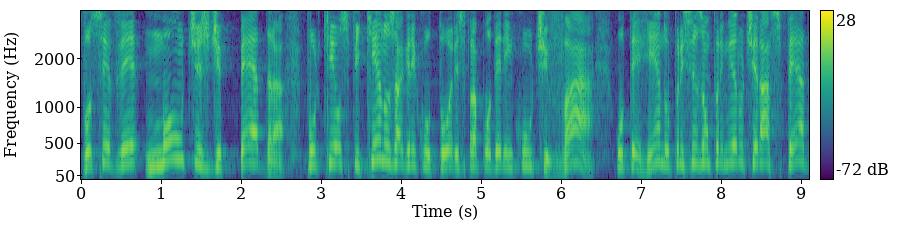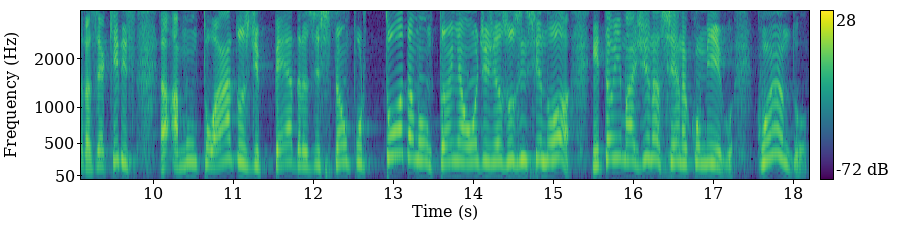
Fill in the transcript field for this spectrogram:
você vê montes de pedra, porque os pequenos agricultores, para poderem cultivar o terreno, precisam primeiro tirar as pedras, e aqueles amontoados de pedras estão por toda a montanha onde Jesus ensinou. Então, imagina a cena comigo. Quando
